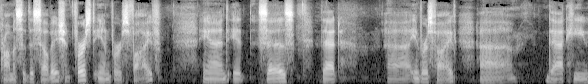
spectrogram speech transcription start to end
promise of this salvation. First, in verse 5, and it says that uh, in verse 5 uh, that he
